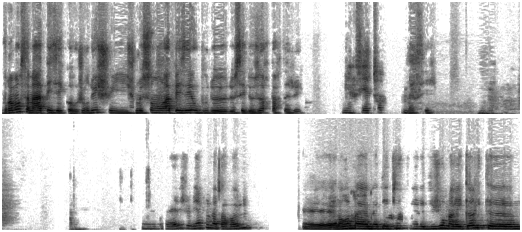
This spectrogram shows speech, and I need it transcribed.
vraiment, ça m'a apaisé. Aujourd'hui, je, suis, je me sens apaisée au bout de, de ces deux heures partagées. Merci à toi. Merci. je veux bien prendre la parole. Euh, alors, ma, ma, pépite euh, du jour, ma récolte, euh,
